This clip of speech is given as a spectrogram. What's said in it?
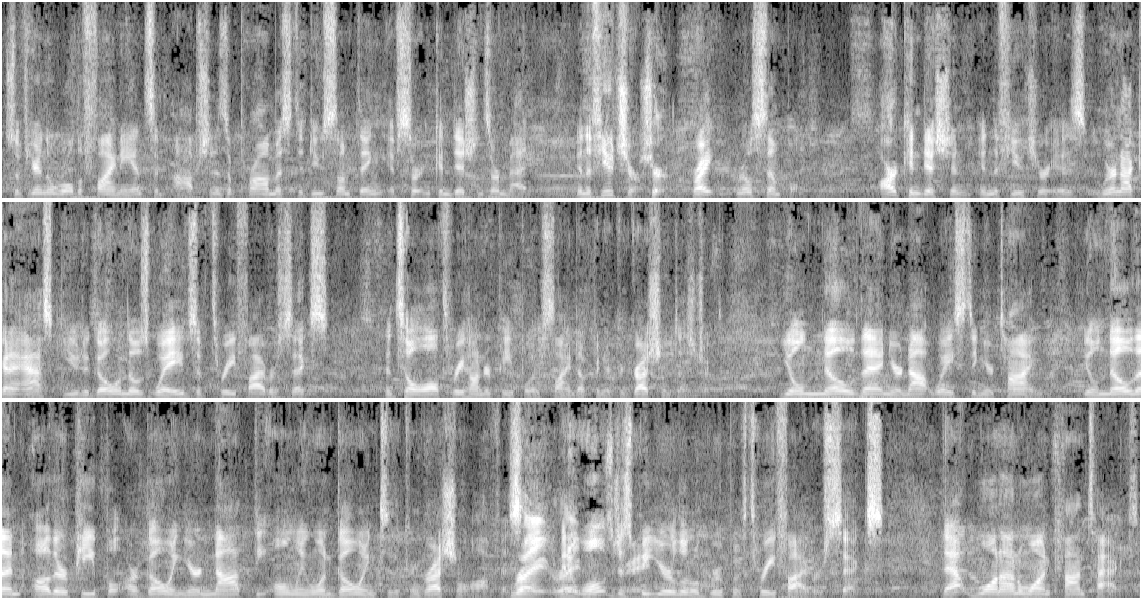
So if you're in the world of finance, an option is a promise to do something if certain conditions are met in the future. Sure. Right? Real simple. Our condition in the future is we're not going to ask you to go in those waves of three, five, or six until all 300 people are signed up in your congressional district. You'll know then you're not wasting your time. You'll know then other people are going. You're not the only one going to the congressional office. Right, right. And it won't That's just great. be your little group of three, five, or six. That one on one contact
